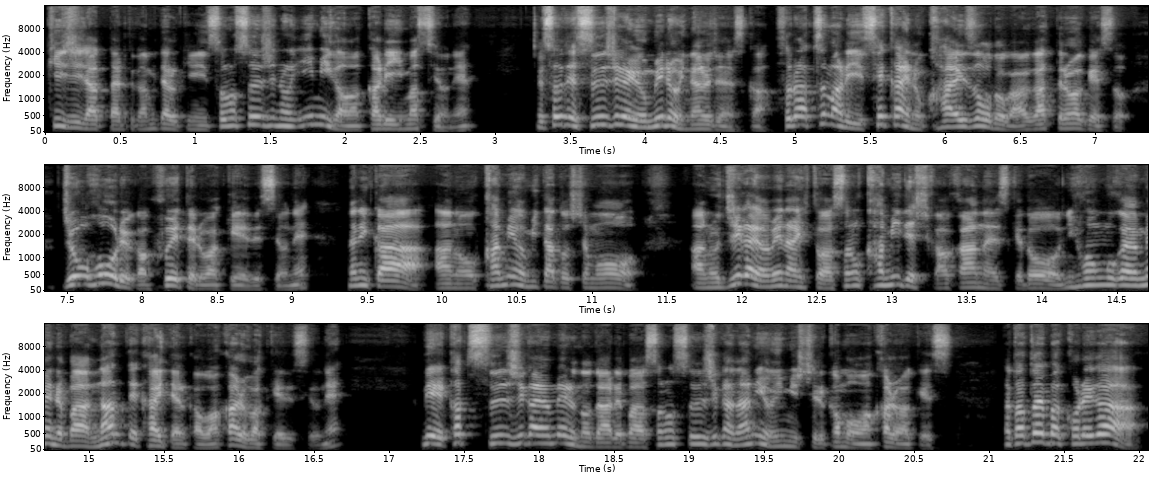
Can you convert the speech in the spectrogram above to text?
記事だったりとか見たときに、その数字の意味がわかりますよね。でそれで数字が読めるようになるじゃないですか。それはつまり世界の解像度が上がってるわけですよ。情報量が増えてるわけですよね。何か、あの、紙を見たとしても、あの、字が読めない人はその紙でしかわからないですけど、日本語が読めれば何て書いてあるかわかるわけですよね。で、かつ数字が読めるのであれば、その数字が何を意味してるかもわかるわけです。例えばこれが、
